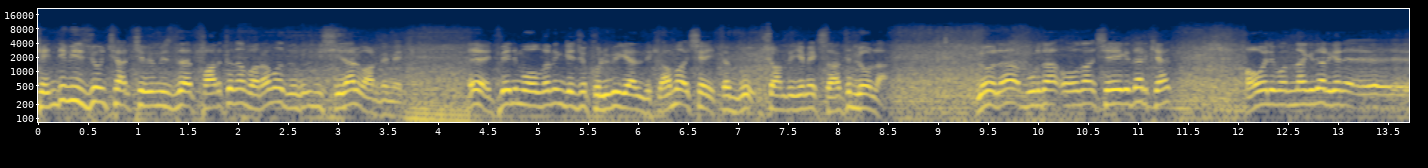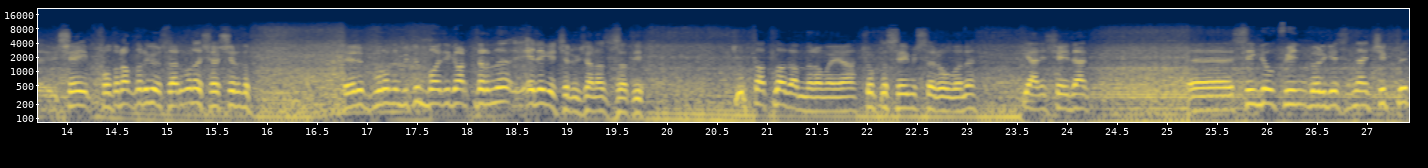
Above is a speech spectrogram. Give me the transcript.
kendi vizyon çerçevemizde farkına varamadığımız bir şeyler var demek. Evet benim oğulların gece kulübü geldik ama şey tabii bu şu anda yemek saati Lola. Lola burada oğlan şeye giderken havalimanından giderken eee, şey fotoğrafları gösterdi bana şaşırdım. Herif buranın bütün bodyguardlarını ele geçirmiş anasını satayım. Çok tatlı adamlar ama ya. Çok da sevmişler oğlanı. Yani şeyden eee single fin bölgesinden çıktık.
